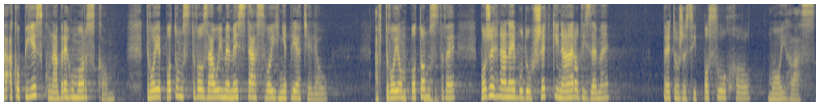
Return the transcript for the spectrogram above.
a ako piesku na brehu morskom Tvoje potomstvo zaujme mestá svojich nepriateľov. A v tvojom potomstve požehnané budú všetky národy zeme, pretože si poslúchol môj hlas.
